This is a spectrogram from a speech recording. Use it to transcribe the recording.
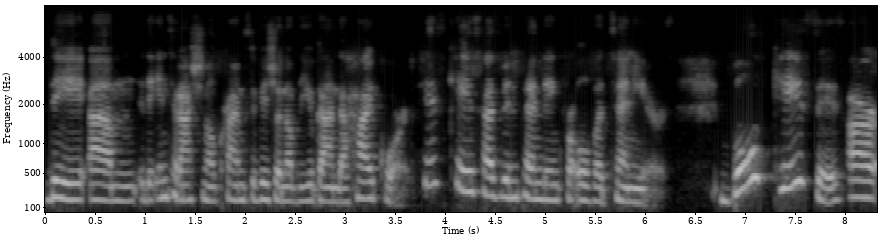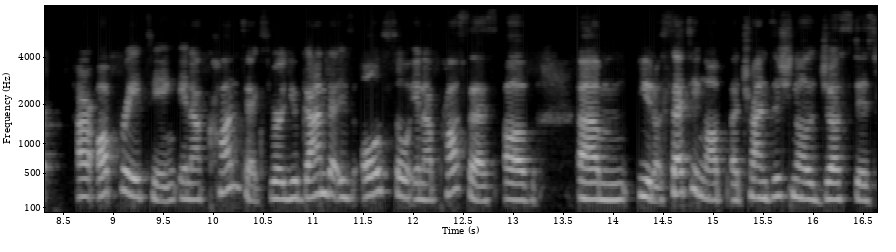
the um, the International Crimes Division of the Uganda High Court. His case has been pending for over 10 years. Both cases are are operating in a context where Uganda is also in a process of um, you know, setting up a transitional justice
